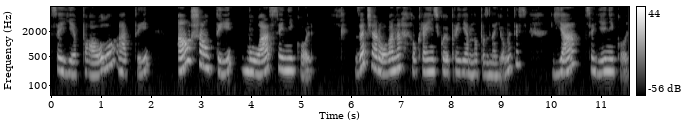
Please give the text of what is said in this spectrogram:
це є Пауло, а ти. Moi c'est Nicole. Зачарована, українською приємно познайомитись. Я це є Ніколь.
